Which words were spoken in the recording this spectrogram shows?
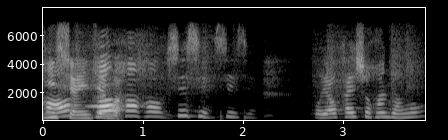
你选一件吧。好好好，谢谢谢谢，我要开始换装喽。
